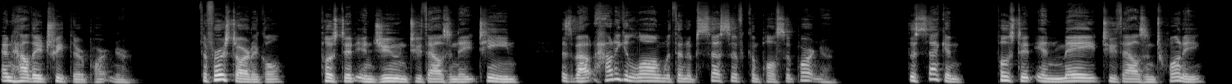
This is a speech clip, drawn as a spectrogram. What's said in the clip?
and how they treat their partner. The first article, posted in June 2018, is about how to get along with an obsessive compulsive partner. The second, posted in May 2020,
